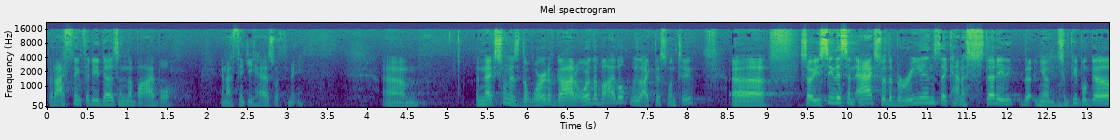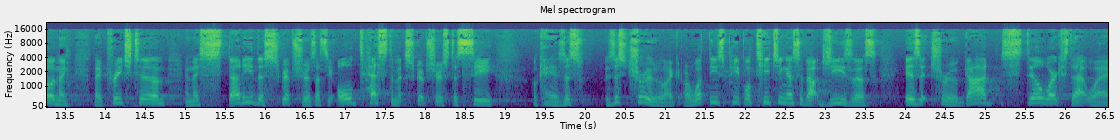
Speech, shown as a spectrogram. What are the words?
but I think that He does in the Bible, and I think He has with me. Um, the next one is the Word of God or the Bible. We like this one too. Uh, so you see this in Acts with the Bereans. They kind of study, the, you know, some people go and they, they preach to them and they study the scriptures. That's the Old Testament scriptures to see, okay, is this, is this true? Like, are what these people teaching us about Jesus, is it true? God still works that way.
